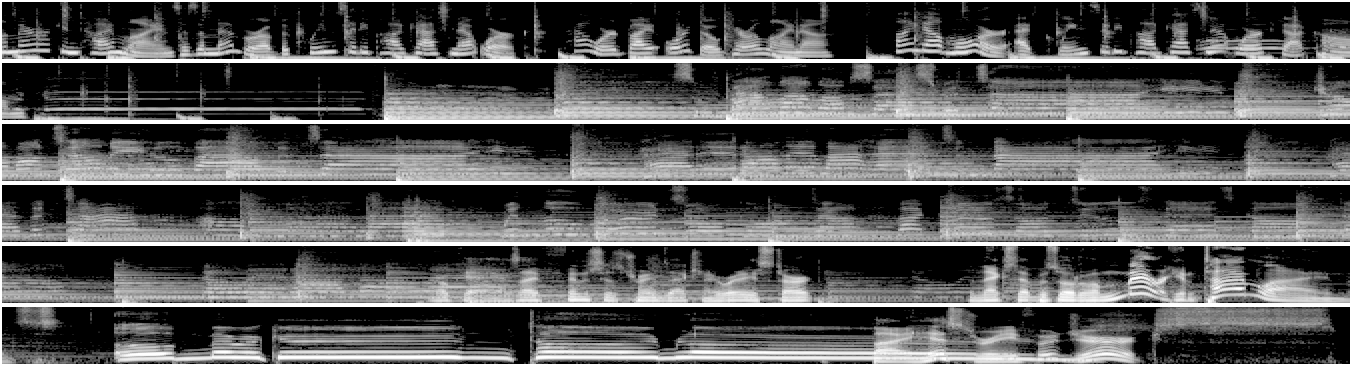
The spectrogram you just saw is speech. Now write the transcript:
American Timelines is a member of the Queen City Podcast Network, powered by OrthoCarolina. Find out more at queencitypodcastnetwork.com. So now I'm obsessed with time. Okay, as I finish this transaction, are you ready to start the next episode of American Timelines? American Timeline by History for Jerks.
